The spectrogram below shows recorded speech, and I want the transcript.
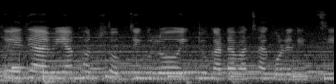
তো এই যে আমি এখন সবজিগুলো একটু কাটা বাছা করে নিচ্ছি।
